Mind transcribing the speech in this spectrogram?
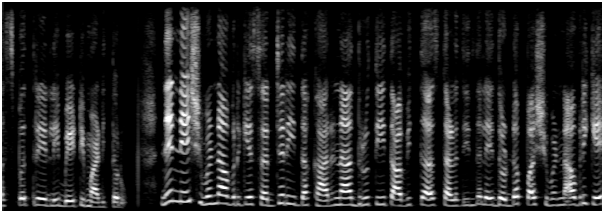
ಆಸ್ಪತ್ರೆಯಲ್ಲಿ ಭೇಟಿ ಮಾಡಿದ್ದರು. ನಿನ್ನೆ ಶಿವಣ್ಣ ಅವರಿಗೆ ಸರ್ಜರಿ ಇದ್ದ ಕಾರಣ ಧೃತಿ ತಾವಿದ್ದ ಸ್ಥಳದಿಂದಲೇ ದೊಡ್ಡಪ್ಪ ಶಿವಣ್ಣ ಅವರಿಗೆ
